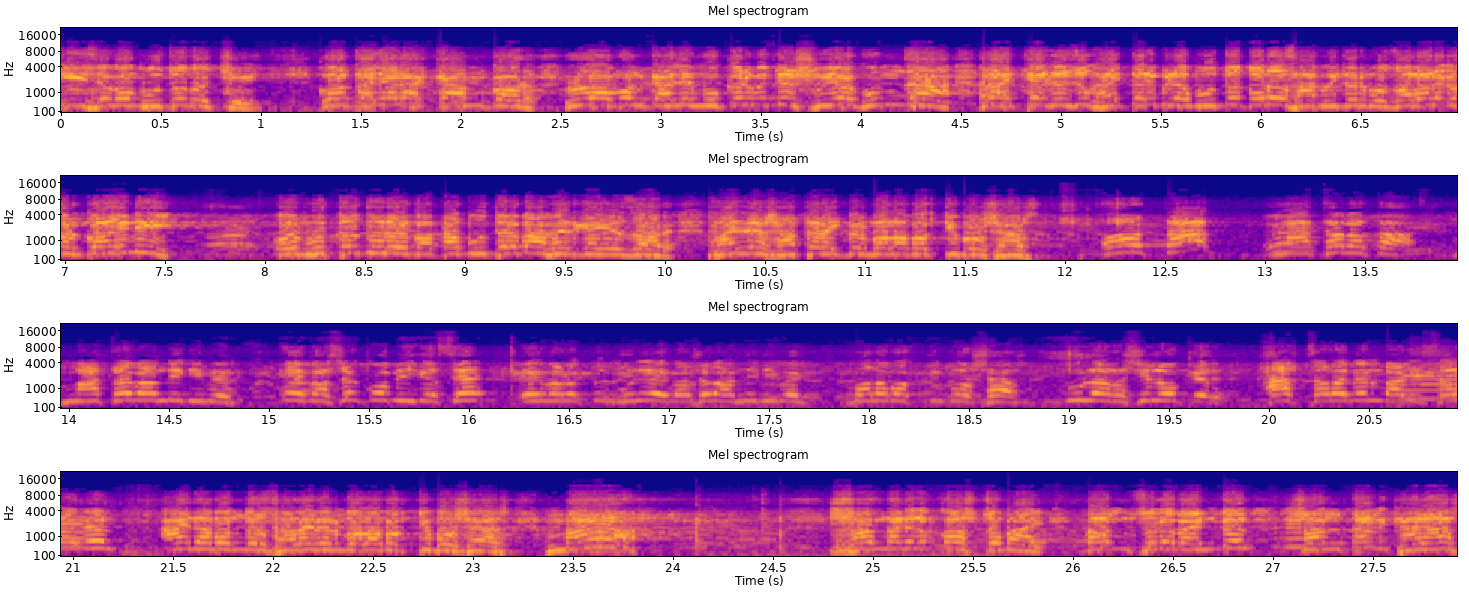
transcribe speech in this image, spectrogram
কিসে ভূত দচ্ছে কথা যারা কাম লবণ কালি মুখের ভিতরে শুয়ে ঘুম যা। রাতে কিছু খাইতে ভূত তোর সাবি ধরবো, জবান কর, কয়নি? ওই ভূত দূরের কথা, ভূতের বাপের গায়ে জ্বর। ফাইলে সাথে রাখবেন, বলা বক্তি বসাস। হঠাৎ মাথা ব্যথা, মাথায় বান্ধি দিবেন। এই বাসে কমই গেছে এবার একটু ঘুরে এই বাসে বান্ধি দিবেন। বলা বক্তি বসাস তুলা রাশি লোকের হাত চালাবেন, বাড়ি চালাবেন, আয়না বন্দর চালাবেন, বলা বক্তি বসাস মা! সন্তানের কষ্ট পায়, বাম চুলে বাঁধবেন, সন্তান খালাস,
